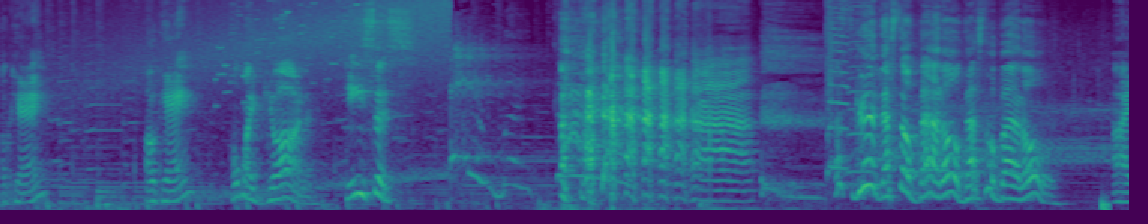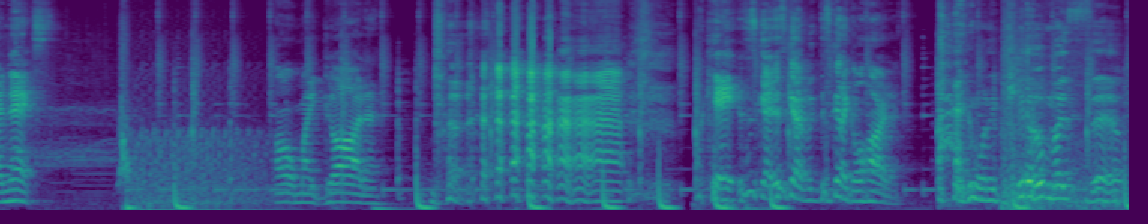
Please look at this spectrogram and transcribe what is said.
Okay. Okay. Oh my god. Jesus. That's good. That's not bad at all. That's not bad at all. Alright, next. Oh my god. okay, this guy, this guy, this gotta go hard. I wanna kill myself.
